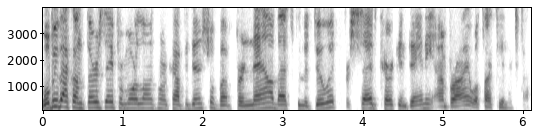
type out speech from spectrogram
We'll be back on Thursday for more Longhorn Confidential. But for now, that's going to do it. For said Kirk and Danny, I'm Brian. We'll talk to you next time.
